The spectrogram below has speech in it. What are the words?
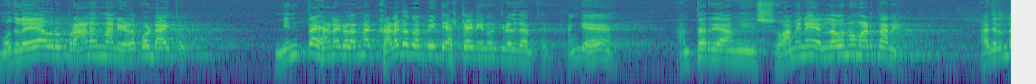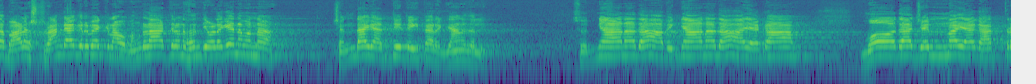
ಮೊದಲೇ ಅವರು ಪ್ರಾಣನ ನಾನು ಎಳ್ಕೊಂಡಾಯ್ತು. ನಿಂತ ಹೆಣಗಳನ್ನು ಕಳಗದೊಬ್ಬಿದ್ದೆ ಅಷ್ಟೇ ನೀನು ಅಂತ ಹೇಳಿದಂತೆ. ಹಾಗೆ ಅಂತರ್ಯಾಮಿ ಸ್ವಾಮಿನೇ ಎಲ್ಲವನ್ನೂ ಮಾಡ್ತಾನೆ. ಅದರಿಂದ ಭಾಳ ಸ್ಟ್ರಾಂಗ್ ಆಗಿರ್ಬೇಕು ನಾವು. ಮಂಗಳಾಚರಣ ಸಂಧಿಯೊಳಗೆ ನಮ್ಮನ್ನು ಚೆಂದಾಗಿ ಅದ್ದಿ ತೆಗಿತಾರೆ ಜ್ಞಾನದಲ್ಲಿ. ಸುಜ್ಞಾನದ ವಿಜ್ಞಾನದಾಯಕ ಮೋದ ಚಿನ್ಮಯ ಗಾತ್ರ,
